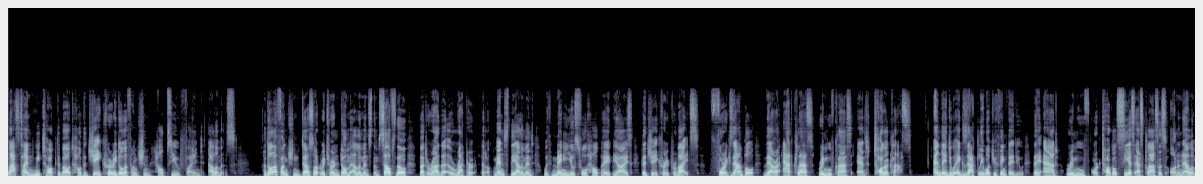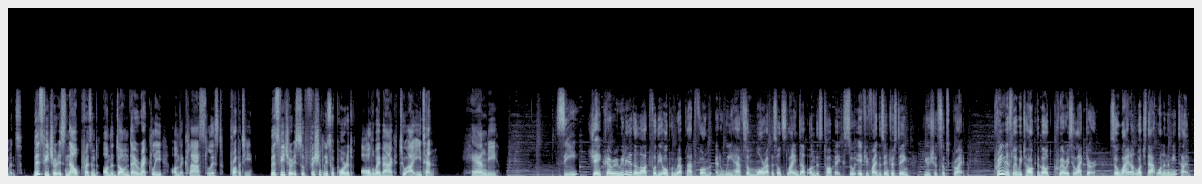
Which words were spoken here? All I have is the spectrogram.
Last time, we talked about how the jQuery dollar function helps you find elements. The dollar function does not return DOM elements themselves, though, but rather a wrapper that augments the element with many useful helper APIs that jQuery provides. For example, there are add class, remove class, and toggle class. And they do exactly what you think they do. They add, remove, or toggle CSS classes on an element. This feature is now present on the DOM directly on the class list property. This feature is sufficiently supported all the way back to IE10. Handy. See? jQuery really did a lot for the open web platform, and we have some more episodes lined up on this topic. So if you find this interesting, you should subscribe. Previously, we talked about Query Selector, so why not watch that one in the meantime?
